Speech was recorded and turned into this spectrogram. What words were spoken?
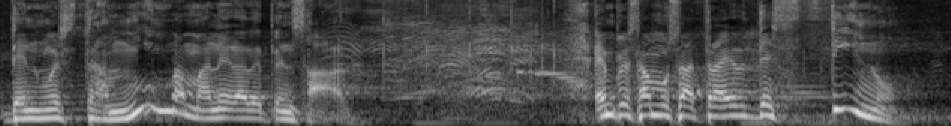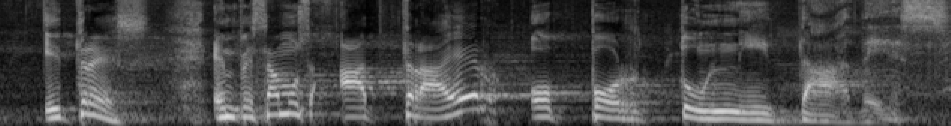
de nuestra misma manera de pensar. Empezamos a traer destino. Y tres, empezamos a traer oportunidades.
